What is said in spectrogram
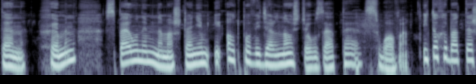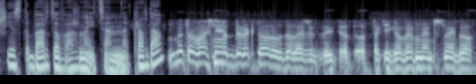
ten hymn z pełnym namaszczeniem i odpowiedzialnością za te słowa. I to chyba też jest bardzo ważne i cenne, prawda? No to właśnie od dyrektorów zależy, y, od, od takiego wewnętrznego,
